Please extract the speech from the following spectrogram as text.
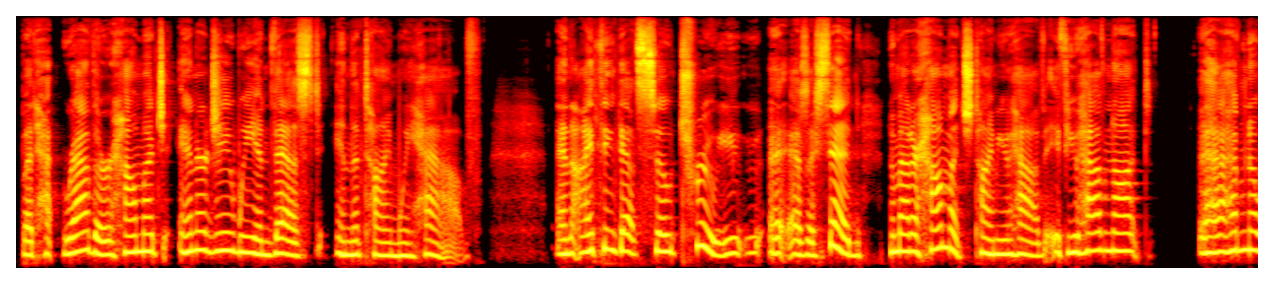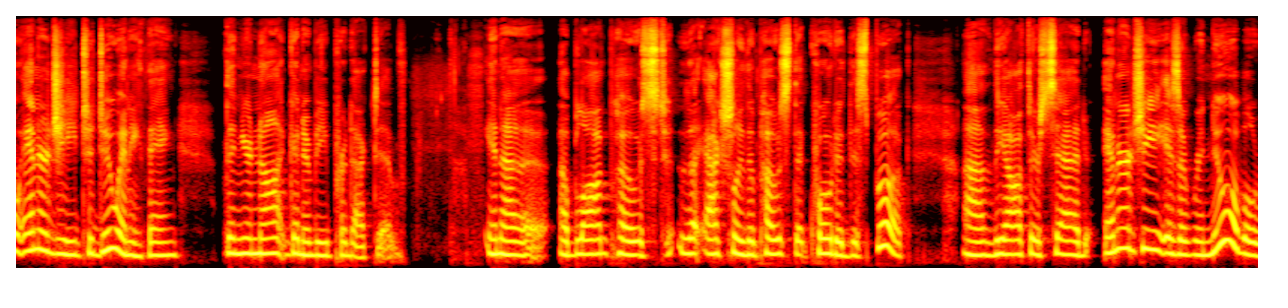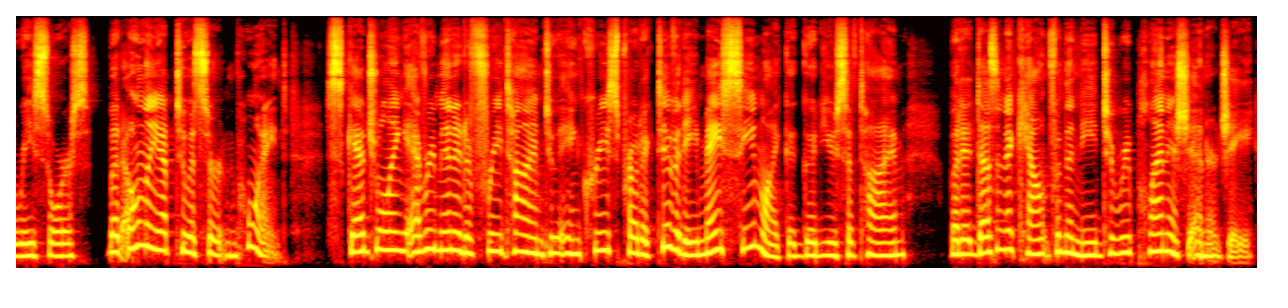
but ha- rather how much energy we invest in the time we have. And I think that's so true. You, uh, as I said, no matter how much time you have, if you have not have no energy to do anything, then you're not going to be productive. In a, a blog post, actually, the post that quoted this book, uh, the author said, Energy is a renewable resource, but only up to a certain point. Scheduling every minute of free time to increase productivity may seem like a good use of time, but it doesn't account for the need to replenish energy.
